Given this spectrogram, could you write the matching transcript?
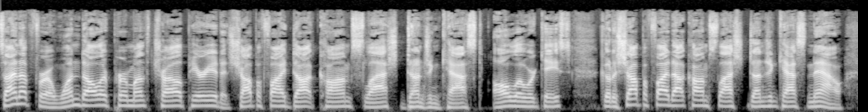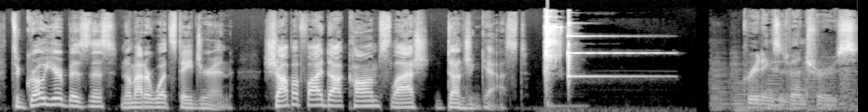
Sign up for a $1 per month trial period at shopify.com slash dungeoncast, all lowercase. Go to shopify.com slash dungeoncast now to grow your business no matter what stage you're in. Shopify.com slash dungeoncast. Greetings, adventurers.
